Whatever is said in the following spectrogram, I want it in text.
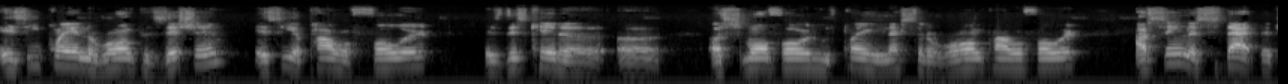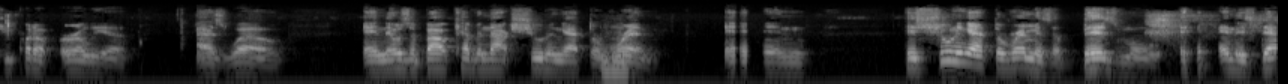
is he playing the wrong position? Is he a power forward? Is this kid a a, a small forward who's playing next to the wrong power forward? I've seen the stat that you put up earlier as well, and it was about Kevin Knox shooting at the Mhm. rim, and his shooting at the rim is abysmal, and it's down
